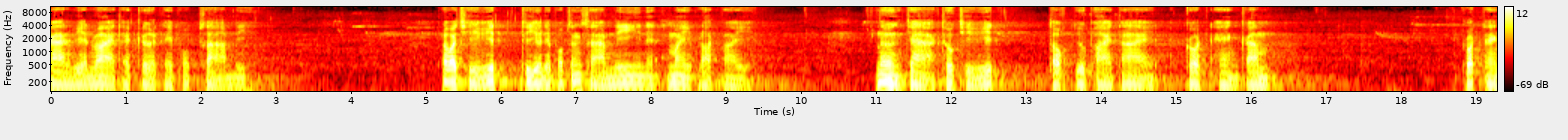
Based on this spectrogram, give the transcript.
การเวียนว่ายแต่เกิดในภพสามนี้ เพราะว่าชีวิตที่อยู่ในภพทั้งสามนี้เนี่ยไม่ปลอดภัย เนื่องจากทุกชีวิตตกอยู่ภายใต้กฎแห่งกรรม กฎแห่ง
